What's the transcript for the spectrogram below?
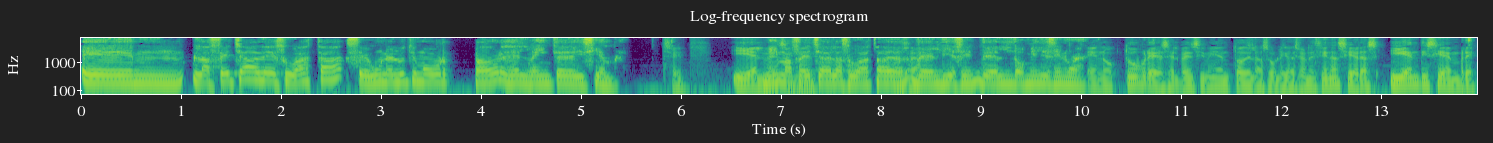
Em, la fecha de subasta, según el último borrador, es el 20 de diciembre. Sí. Y el misma fecha de la subasta de- O sea, del, dieci- del 2019. En octubre es el vencimiento de las obligaciones financieras y en diciembre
